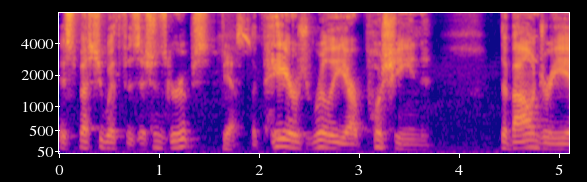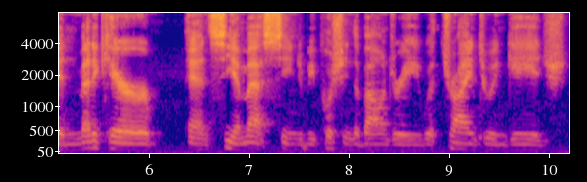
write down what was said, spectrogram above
especially with physicians groups. Yes. The payers really are pushing the boundary, and Medicare and CMS seem to be pushing the boundary with trying to engage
